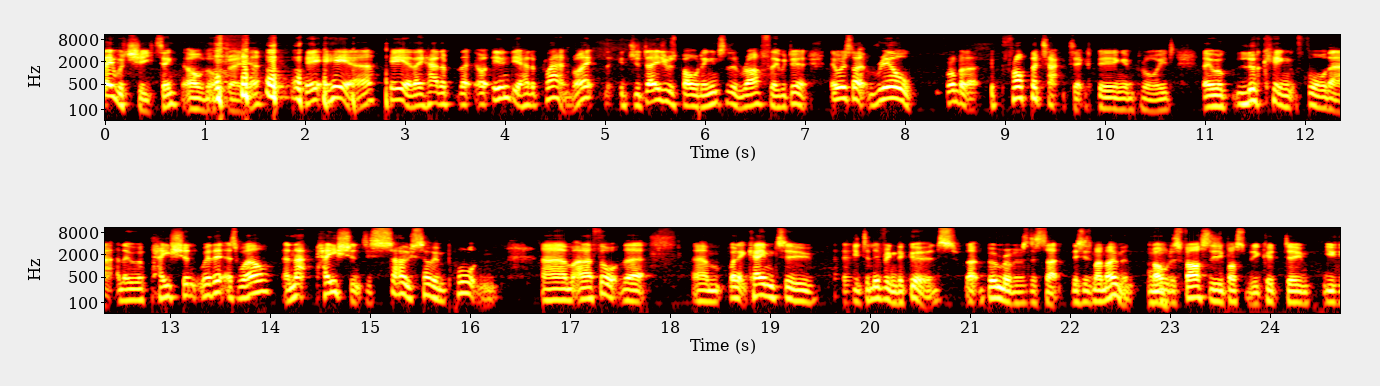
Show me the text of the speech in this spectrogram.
They were cheating, old Australia. here, here, they had a India had a plan, right? Jadeja was bowling into the rough. They were doing it. There was like real proper, proper tactics being employed. They were looking for that, and they were patient with it as well. And that patience is so so important. Um, and I thought that um, when it came to delivering the goods, like Bumrah was just like, "This is my moment." Mm. Bowled as fast as he possibly could do. You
